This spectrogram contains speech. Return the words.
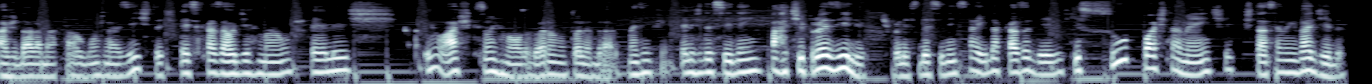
ajudado a matar alguns nazistas, esse casal de irmãos, eles eu acho que são irmãos, agora eu não tô lembrado. Mas enfim, eles decidem partir pro exílio. Tipo, eles decidem sair da casa deles, que supostamente está sendo invadida.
